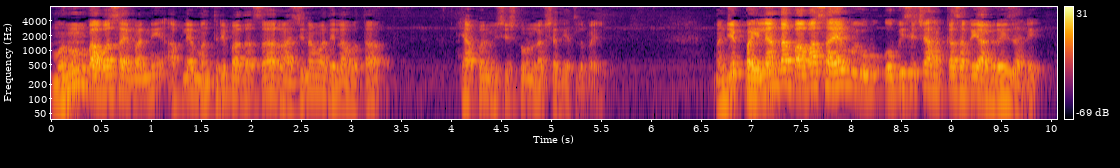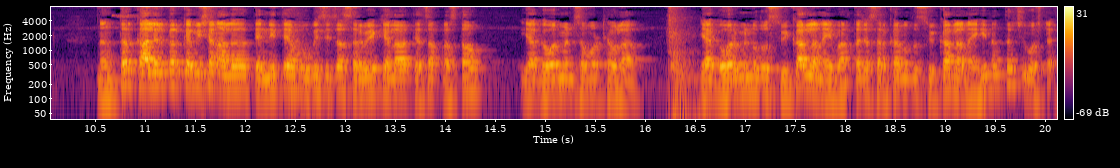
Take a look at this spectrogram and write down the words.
म्हणून बाबासाहेबांनी आपल्या मंत्रिपदाचा राजीनामा दिला होता. हे आपण विशेष करून लक्षात घेतलं पाहिजे. म्हणजे पहिल्यांदा बाबासाहेब ओबीसीच्या हक्कासाठी आग्रही झाले. नंतर कालेलकर कमिशन आलं त्यांनी त्या ओबीसीचा सर्वे केला त्याचा प्रस्ताव या गव्हर्नमेंट समोर ठेवला. या गव्हर्नमेंटनं तो स्वीकारला नाही भारताच्या सरकारनं तो स्वीकारला नाही ही नंतरची गोष्ट आहे.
